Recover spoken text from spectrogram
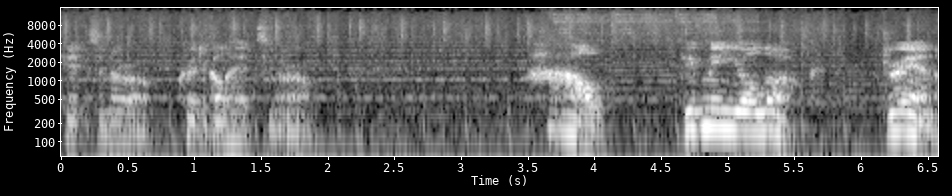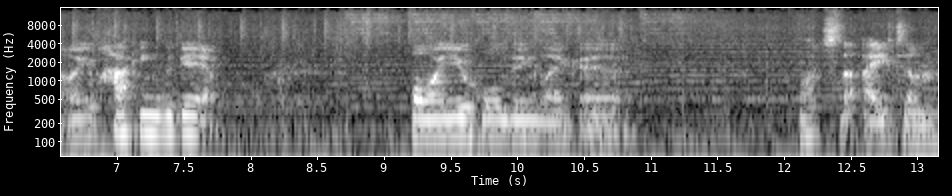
hits in a row, critical hits in a row. How? Give me your luck. Drain, are you hacking the game? Or are you holding like a... What's the item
